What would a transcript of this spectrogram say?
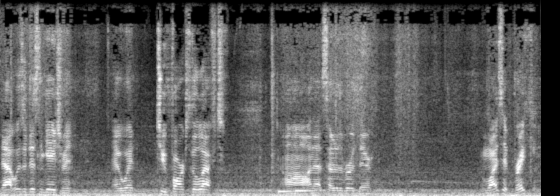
That was a disengagement. It went too far to the left uh, on that side of the road there. And why is it braking?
